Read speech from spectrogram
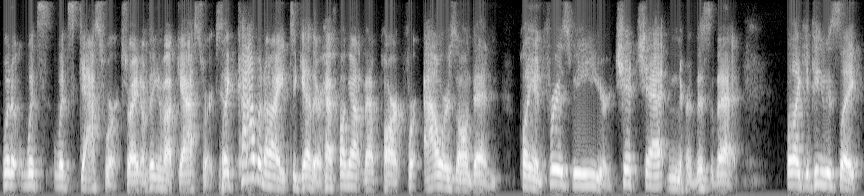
what what's what's Gasworks, right? I'm thinking about Gasworks. Like Cobb and I together have hung out in that park for hours on end, playing frisbee or chit chatting or this or that. But like, if he was like,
